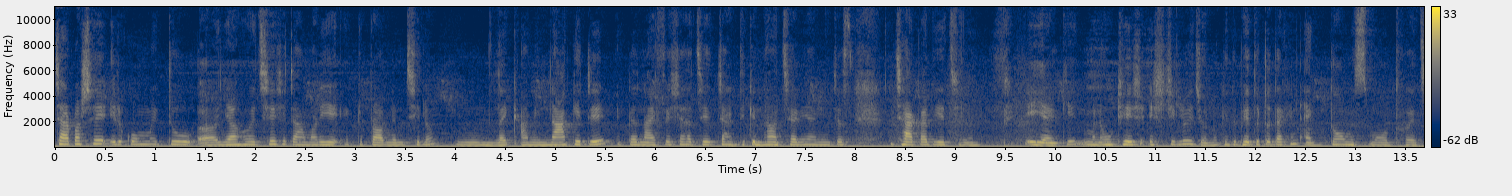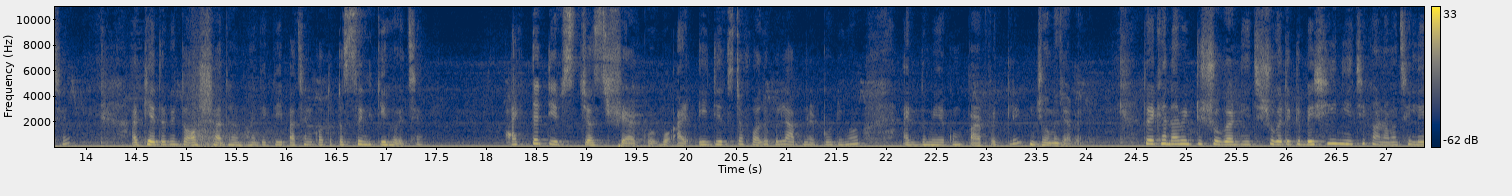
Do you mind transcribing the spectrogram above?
চারপাশে এরকম একটু ইয়া হয়েছে, সেটা আমারই একটু প্রবলেম ছিল। লাইক আমি না কেটে একটা নাইফের সাহায্যে চারদিকে না ছাড়িয়ে আমি জাস্ট ঝাঁকা দিয়েছিলাম। এই আর কি মানে উঠে এস- এসেছিল এই জন্য। কিন্তু ভেতরটা দেখেন একদম স্মুথ হয়েছে। আর খেতে কিন্তু অসাধারণ হয়, দেখতেই পাচ্ছেন কতটা সিল্কি হয়েছে। একটা টিপস জাস্ট শেয়ার করব। আর এই টিপসটা ফলো করলে আপনার পুডিংও একদম এরকম পারফেক্টলি জমে যাবে। তো এখানে আমি একটু সুগার নিয়েছি সুগারটা একটু বেশিই নিয়েছি কারণ আমার ছেলে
